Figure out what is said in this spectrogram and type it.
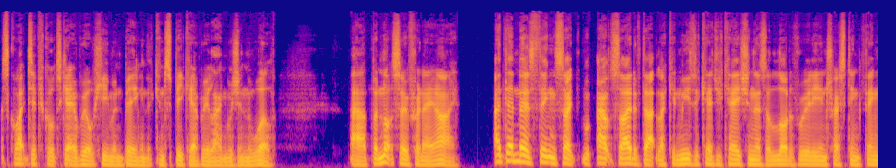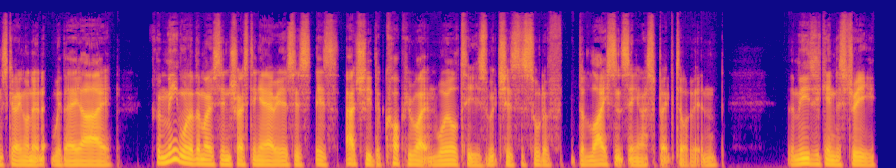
It's quite difficult to get a real human being that can speak every language in the world, uh, but not so for an AI. And then there's things like outside of that, like in music education, there's a lot of really interesting things going on in, with AI. For me, one of the most interesting areas is is actually the copyright and royalties, which is the sort of the licensing aspect of it. And the music industry,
